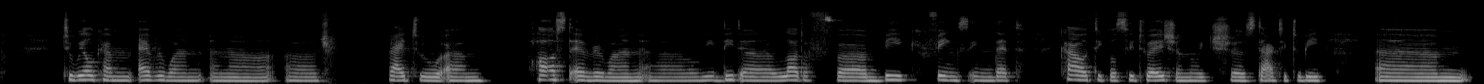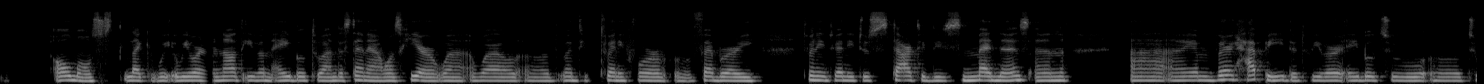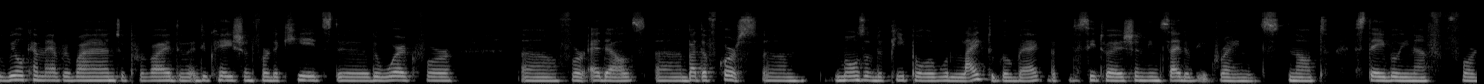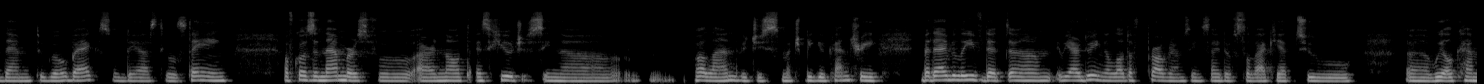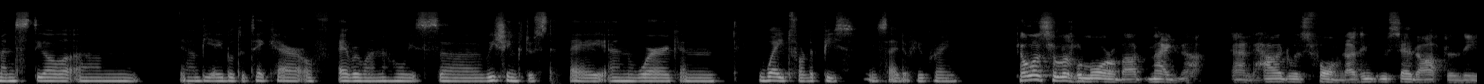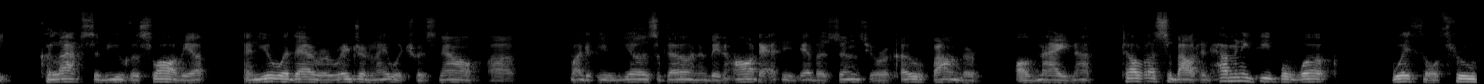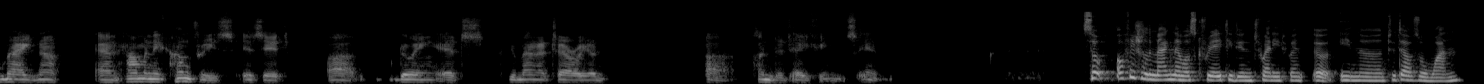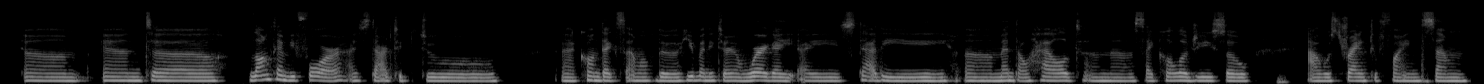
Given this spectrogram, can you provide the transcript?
to welcome everyone and uh, uh, try to um, host everyone. Uh, we did a lot of uh, big things in that chaotic situation, which uh, started to be um, almost like we, we were not even able to understand. I was here while, while uh, 2024 uh, February 2022 started this madness and uh, I am very happy that we were able to uh, to welcome everyone, to provide education for the kids, the the work for uh, for adults. Uh, but of course, um, most of the people would like to go back, but the situation inside of Ukraine it's not stable enough for them to go back, so they are still staying. Of course, the numbers for, are not as huge as in uh, Poland, which is much bigger country. But I believe that um, we are doing a lot of programs inside of Slovakia to uh, welcome and still um, be able to take care of everyone who is uh, wishing to stay and work and wait for the peace inside of Ukraine. Tell us a little more about Magna and how it was formed. I think you said after the collapse of Yugoslavia, and you were there originally, which was now uh, quite a few years ago, and have been hard at it ever since. You're a co-founder of Magna. Tell us about it. How many people work with or through Magna, and how many countries is it uh, doing its humanitarian uh, undertakings in? So officially, Magna was created in 2020 uh, in uh, 2001, um, and uh, long time before I started to uh, conduct some of the humanitarian work, I, I study uh, mental health and uh, psychology. So I was trying to find some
